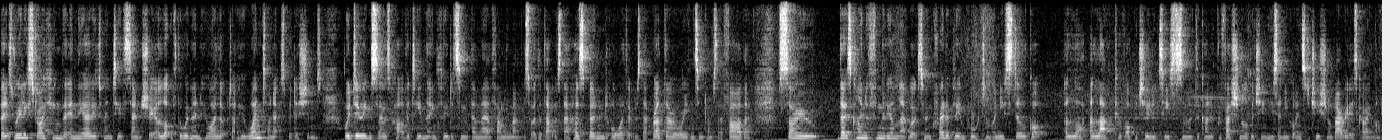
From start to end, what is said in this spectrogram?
But it's really striking that in the early 20th century, a lot of the women who I looked at who went on expeditions were doing so as part of a team that included some of their male family members, whether that was their husband or whether it was their brother or even sometimes their father. So those kind of familial networks are incredibly important when you've still got a, lo- a lack of opportunities, some of the kind of professional opportunities and you've got institutional barriers going on.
